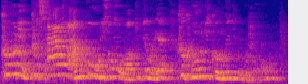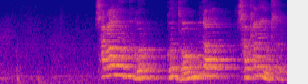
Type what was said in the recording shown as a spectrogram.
그분이 그 사랑을 안고 우리 속에 왔기 때문에 그 거룩이 거룩해지는 거예요. 사랑이 없는 건, 그건 전부 다 사탄의 역사예요.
